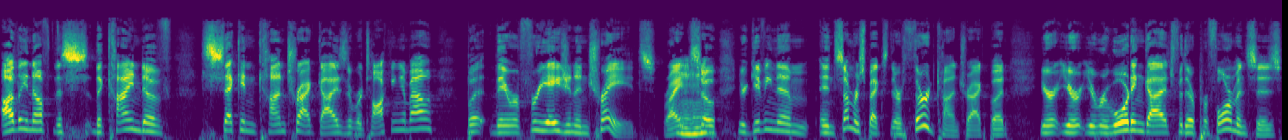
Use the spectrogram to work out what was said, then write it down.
Oddly enough, this the kind of second contract guys that we're talking about but they were free agent in trades, right? Mm-hmm. So you're giving them, in some respects, their third contract, but you're you're you're rewarding guys for their performances,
